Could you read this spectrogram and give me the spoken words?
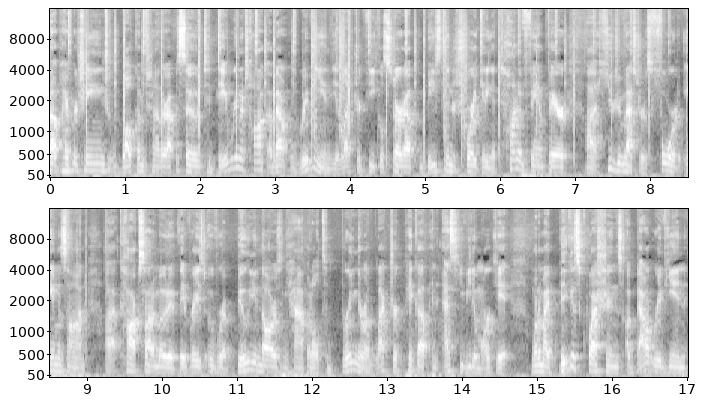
up, Hyperchange? Welcome to another episode. Today we're going to talk about Rivian, the electric vehicle startup based in Detroit, getting a ton of fanfare. Uh, huge investors Ford, Amazon, uh, Cox Automotive. They've raised over a billion dollars in capital to bring their electric pickup and SUV to market. One of my biggest questions about Rivian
